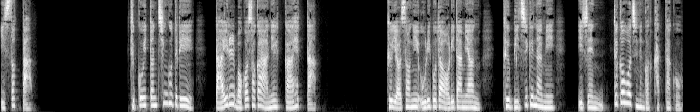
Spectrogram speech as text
있었다. 듣고 있던 친구들이 나이를 먹어서가 아닐까 했다. 그 여성이 우리보다 어리다면 그 미지근함이 이젠 뜨거워지는 것 같다고.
